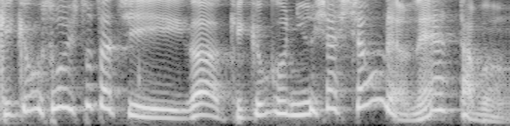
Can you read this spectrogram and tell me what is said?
結局そういう人たちが結局入社しちゃうんだよね多分。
